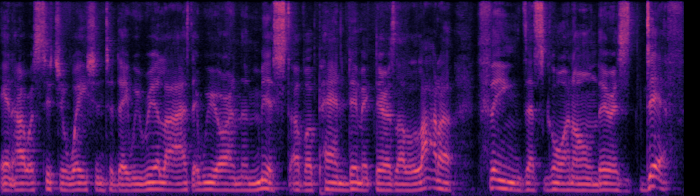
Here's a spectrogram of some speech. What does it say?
in our situation today, we realize that we are in the midst of a pandemic. There's a lot of things that's going on. There is death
